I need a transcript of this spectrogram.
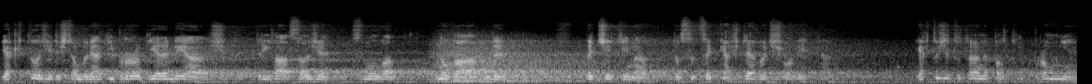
Jak to, že když tam byl nějaký prorok Jeremiáš, který hlásal, že smlouva nová bude pečetina do srdce každého člověka. Jak to, že to teda neplatí pro mě?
